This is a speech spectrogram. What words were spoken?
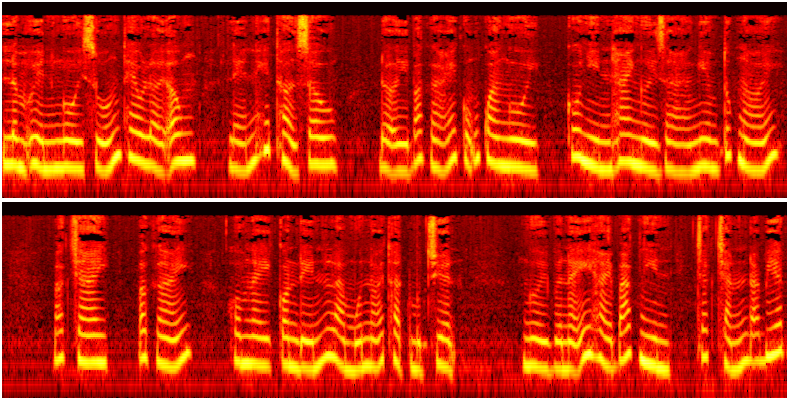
Lâm Uyển ngồi xuống theo lời ông, lén hít thở sâu. Đợi bác gái cũng qua ngồi, cô nhìn hai người già nghiêm túc nói. Bác trai, bác gái, hôm nay con đến là muốn nói thật một chuyện. Người vừa nãy hai bác nhìn chắc chắn đã biết.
